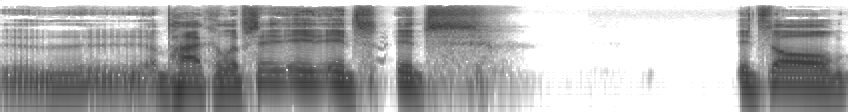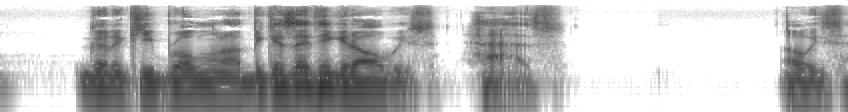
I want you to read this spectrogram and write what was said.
uh, apocalypse. It, it, it's it's it's all going to keep rolling on because I think it always has, always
